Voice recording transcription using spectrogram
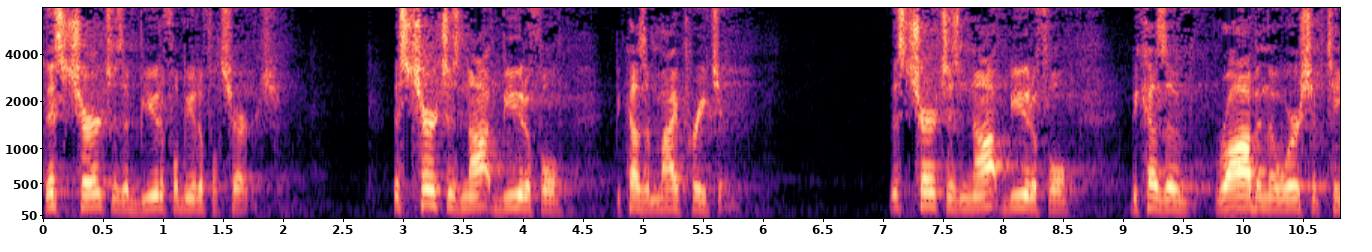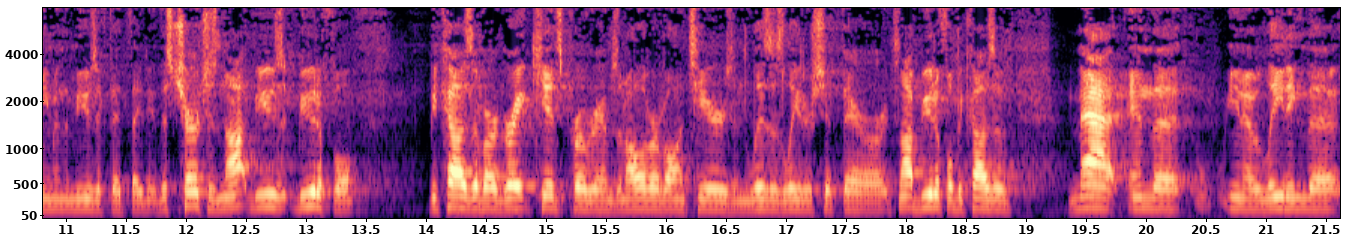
this church is a beautiful, beautiful church. This church is not beautiful because of my preaching. This church is not beautiful because of Rob and the worship team and the music that they do. This church is not beautiful because of our great kids programs and all of our volunteers and Liz's leadership there. Or it's not beautiful because of Matt and the, you know, leading the,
